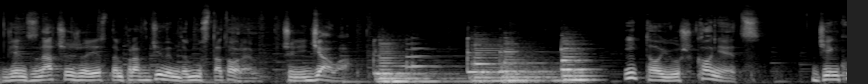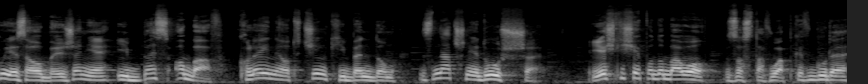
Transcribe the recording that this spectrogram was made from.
więc znaczy, że jestem prawdziwym degustatorem, czyli działa. I to już koniec. Dziękuję za obejrzenie i bez obaw kolejne odcinki będą znacznie dłuższe. Jeśli się podobało, zostaw łapkę w górę.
